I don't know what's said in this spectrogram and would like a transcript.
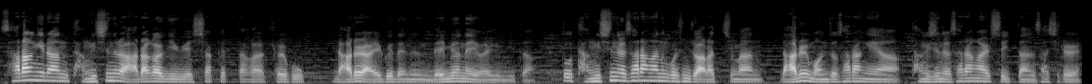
사랑이란 당신을 알아가기 위해 시작했다가 결국 나를 알게 되는 내면의 여행입니다. 또 당신을 사랑하는 것인 줄 알았지만 나를 먼저 사랑해야 당신을 사랑할 수 있다는 사실을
